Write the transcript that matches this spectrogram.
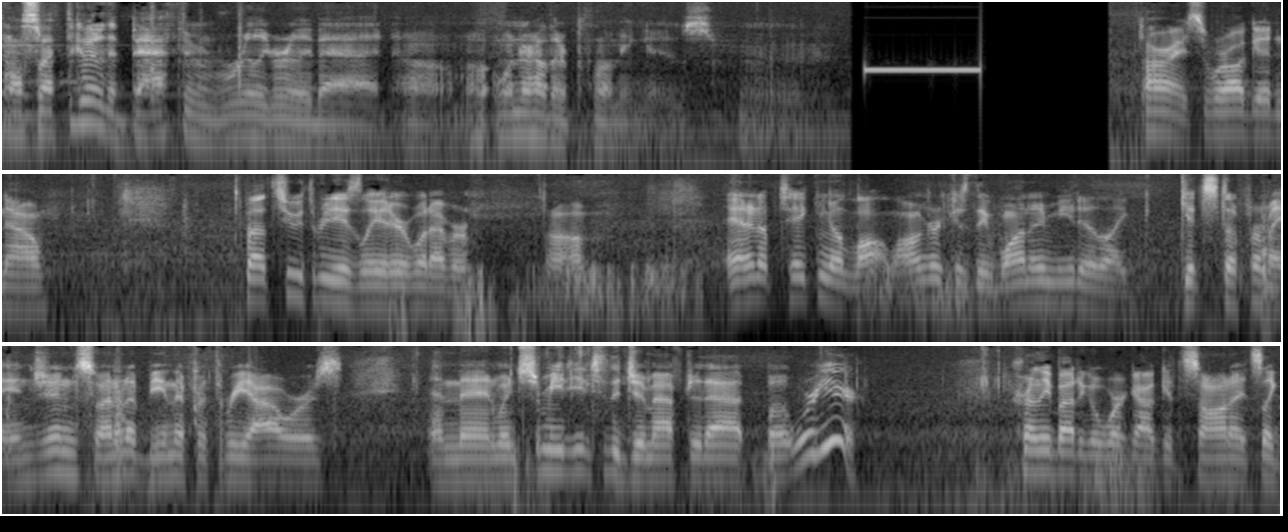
Also, I have to go to the bathroom really, really bad. Um, I wonder how their plumbing is. Hmm. All right, so we're all good now. It's about two, three days later, whatever. Um, ended up taking a lot longer because they wanted me to like get stuff for my engine. So I ended up being there for three hours and then went immediately to the gym after that. But we're here. Currently about to go work out, get sauna. It's like,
